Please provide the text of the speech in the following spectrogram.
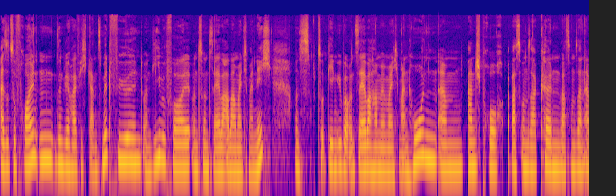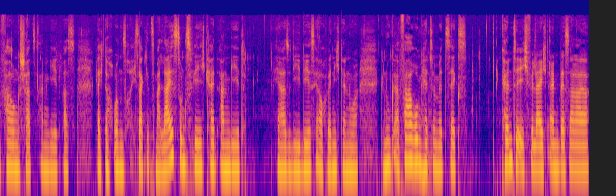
Also zu Freunden sind wir häufig ganz mitfühlend und liebevoll und zu uns selber aber manchmal nicht. Uns zu, gegenüber uns selber haben wir manchmal einen hohen ähm, Anspruch, was unser Können, was unseren Erfahrungsschatz angeht, was vielleicht auch unsere, ich sage jetzt mal, Leistungsfähigkeit angeht. Ja, also die Idee ist ja auch, wenn ich dann nur genug Erfahrung hätte mit Sex, könnte ich vielleicht ein besserer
